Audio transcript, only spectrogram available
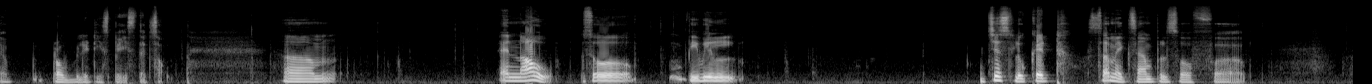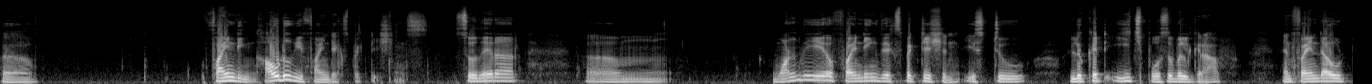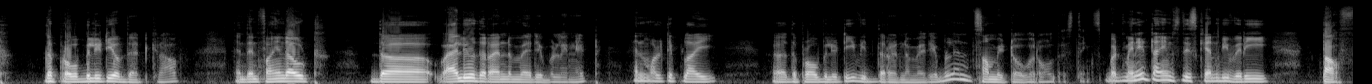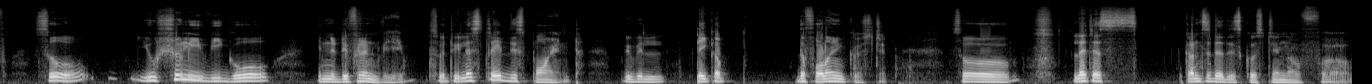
uh, probability space that is all. Um, and now, so we will just look at some examples of uh, uh, finding how do we find expectations. So, there are um, one way of finding the expectation is to look at each possible graph and find out the probability of that graph and then find out the value of the random variable in it and multiply uh, the probability with the random variable and sum it over all those things. But many times this can be very tough. So, usually we go in a different way. So, to illustrate this point we will take up the following question. So, let us consider this question of uh,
